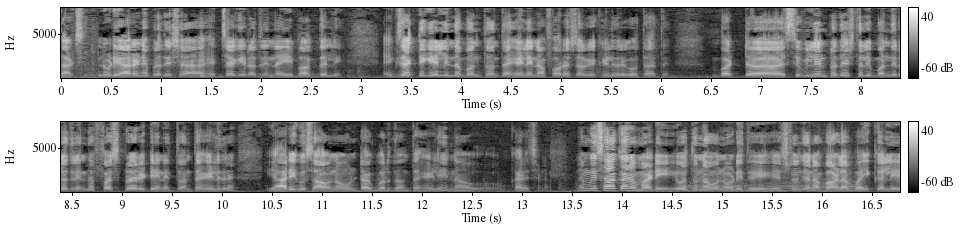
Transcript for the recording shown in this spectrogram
ದಾಟಿಸಿದ್ವಿ. ನೋಡಿ, ಅರಣ್ಯ ಪ್ರದೇಶ ಹೆಚ್ಚಾಗಿರೋದ್ರಿಂದ ಈ ಭಾಗದಲ್ಲಿ ಎಕ್ಸಾಕ್ಟಿಗೆ ಎಲ್ಲಿಂದ ಬಂತು ಅಂತ ಹೇಳಿ ನಾವು ಫಾರೆಸ್ಟ್ ಅವ್ರಿಗೆ ಕೇಳಿದ್ರೆ ಗೊತ್ತಾಗುತ್ತೆ. ಬಟ್ ಸಿವಿಲಿಯನ್ ಪ್ರದೇಶದಲ್ಲಿ ಬಂದಿರೋದ್ರಿಂದ ಫಸ್ಟ್ ಪ್ರಯಾರಿಟಿ ಏನಿತ್ತು ಅಂತ ಹೇಳಿದ್ರೆ ಯಾರಿಗೂ ಸಾವು ನೋವು ಉಂಟಾಗಬಾರ್ದು ಅಂತ ಹೇಳಿ ನಾವು ಕಾರ್ಯಾಚರಣೆ ನಮಗೆ ಸಹಕಾರ ಮಾಡಿ. ಇವತ್ತು ನಾವು ನೋಡಿದ್ವಿ ಎಷ್ಟೊಂದು ಜನ ಬಹಳ ಬೈಕಲ್ಲಿ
